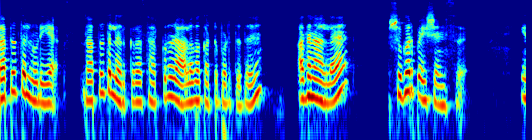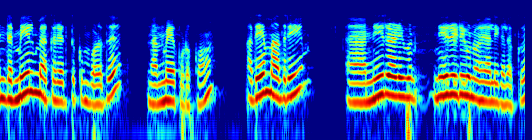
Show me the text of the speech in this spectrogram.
ரத்தத்தினுடைய ரத்தத்தில் இருக்கிற சர்க்கரையோட அளவை கட்டுப்படுத்துது. அதனால் சுகர் பேஷண்ட்ஸு இந்த மீல் மேக்கர் எடுத்துக்கும் பொழுது நன்மையை கொடுக்கும். அதே மாதிரி நீரிழிவு நீரிழிவு நோயாளிகளுக்கு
